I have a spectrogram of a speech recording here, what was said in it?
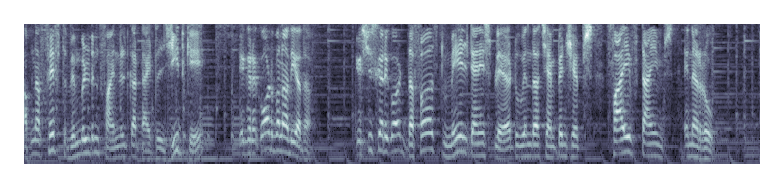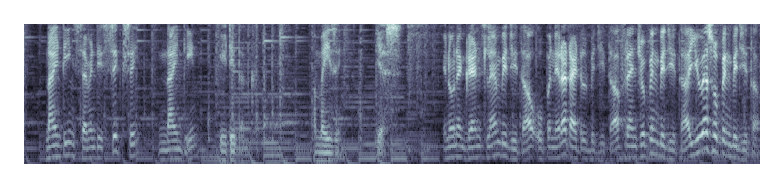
अपना फिफ्थ विंबलडन फाइनल का टाइटल जीत के एक रिकॉर्ड बना दिया था। किस चीज़ का record the first male tennis player to win the championships five times in a row 1976 से 1980 तक। अमेजिंग यस इन्होंने ग्रैंड स्लैम भी जीता ओपन एरा टाइटल भी जीता फ्रेंच ओपन भी जीता यूएस ओपन भी जीता।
